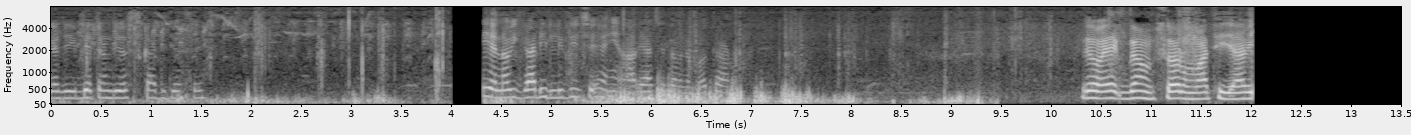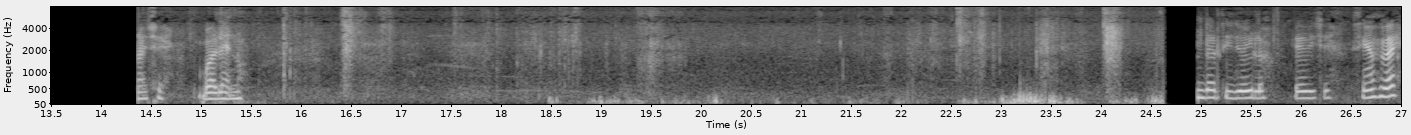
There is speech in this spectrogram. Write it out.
હજી બે ત્રણ દિવસ કાઢી જશે નવી ગાડી લીધી છે, અહીંયા આવ્યા છે તમને બતાડું. જો એકદમ શરૂમાંથી જ આવી છે બલેનો. અંદરથી જોઈ લો કેવી છે. સિંહભાઈ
